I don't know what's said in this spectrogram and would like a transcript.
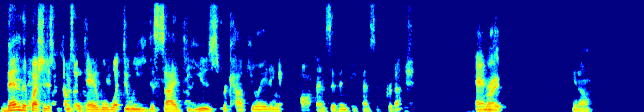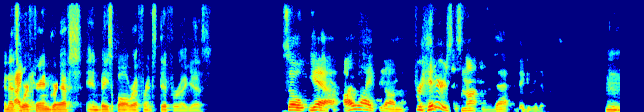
then the question just becomes okay, well, what do we decide to use for calculating offensive and defensive production? And right, you know, and that's I, where Fangraphs and Baseball Reference differ, I guess. So yeah, I like um, for hitters, it's not that big of a difference. Hmm.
